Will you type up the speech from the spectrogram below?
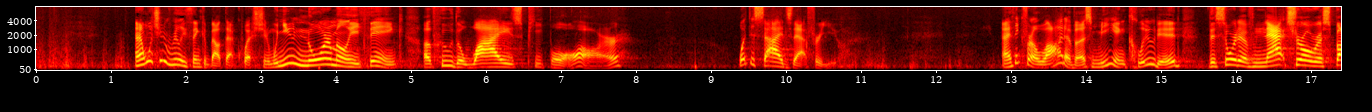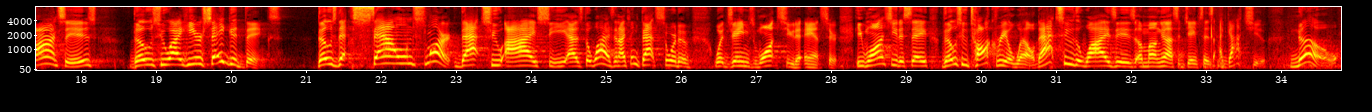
And I want you to really think about that question. When you normally think of who the wise people are, what decides that for you? And I think for a lot of us, me included, the sort of natural response is those who I hear say good things. Those that sound smart, that's who I see as the wise. And I think that's sort of what James wants you to answer. He wants you to say, those who talk real well, that's who the wise is among us. And James says, I got you. No.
